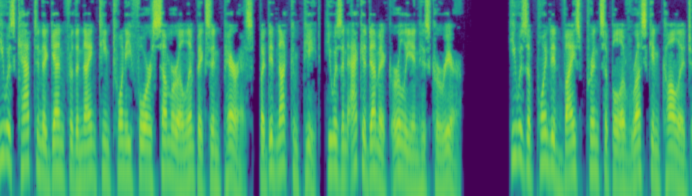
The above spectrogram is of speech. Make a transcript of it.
He was captain again for the 1924 Summer Olympics in Paris, but did not compete. He was an academic early in his career. He was appointed vice principal of Ruskin College,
